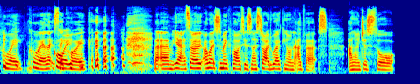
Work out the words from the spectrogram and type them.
coy, coy. I like to Coy. say coy. but um, yeah, so I worked as a makeup artist and I started working on adverts, and I just thought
